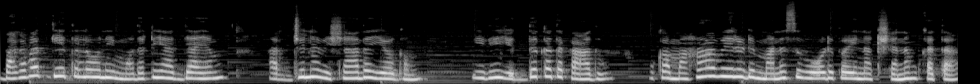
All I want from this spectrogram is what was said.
భగవద్గీతలోని మొదటి అధ్యాయం అర్జున విషాద యోగం. ఇది యుద్ధ కథ కాదు. ఒక మహావీరుడి మనసు ఓడిపోయిన క్షణం కథ.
